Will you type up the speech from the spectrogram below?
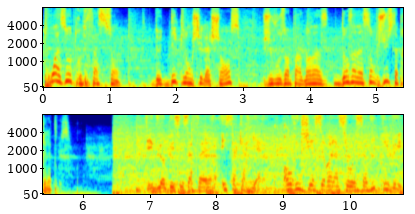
trois autres façons de déclencher la chance. Je vous en parle dans un, dans un instant, juste après la pause. Développer ses affaires et sa carrière, enrichir ses relations et sa vie privée,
